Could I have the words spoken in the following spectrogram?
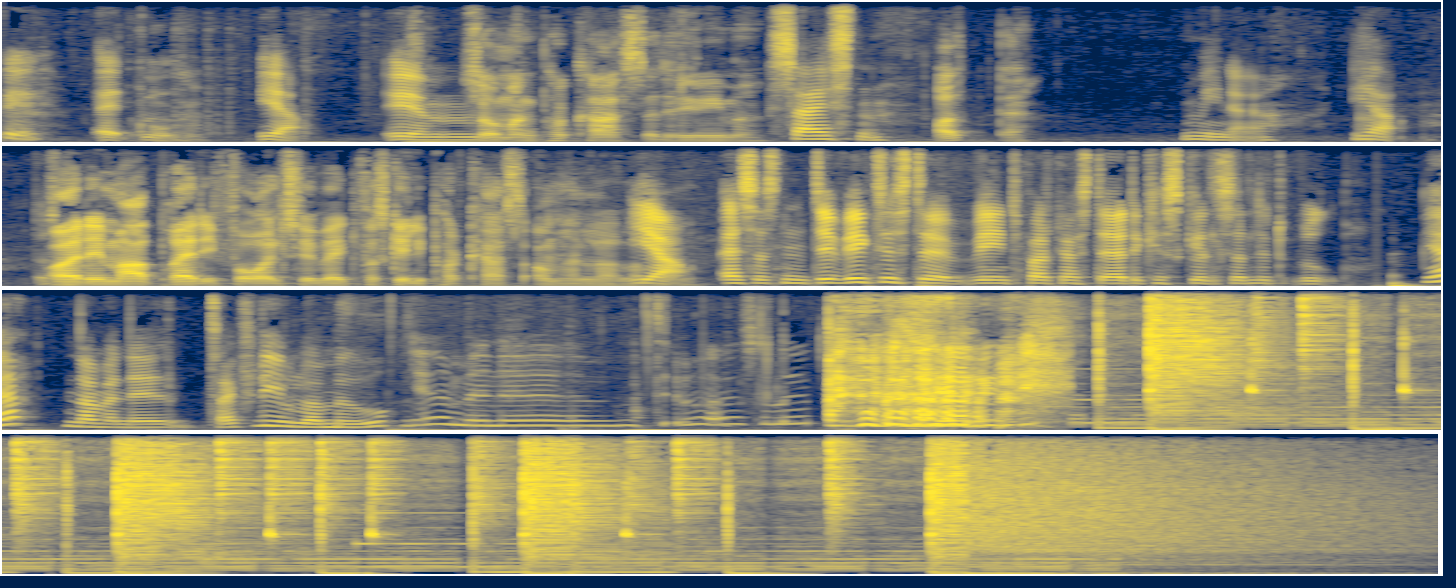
Okay. bud. Okay. Ja. Øhm, Så hvor mange podcasts er det lige med? 16, Hold da. mener jeg. Ja. Og er det meget bredt i forhold til, hvad de forskellige podcasts omhandler? Eller Ja, hvad? altså sådan, det vigtigste ved ens podcast, det er, at det kan skille sig lidt ud. Ja, nå, men øh, tak fordi I ville være med. Jamen, øh, det var så lidt.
